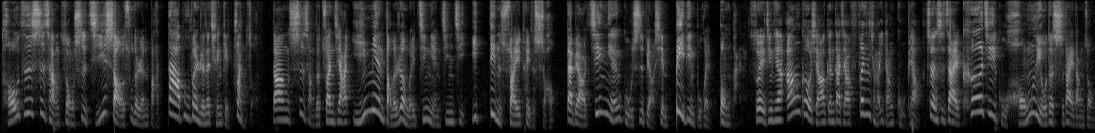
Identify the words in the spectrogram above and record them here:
投资市场总是极少数的人把大部分人的钱给赚走。当市场的专家一面倒的认为今年经济一定衰退的时候，代表今年股市表现必定不会崩盘。所以今天 Uncle 想要跟大家分享的一档股票，正是在科技股洪流的时代当中，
